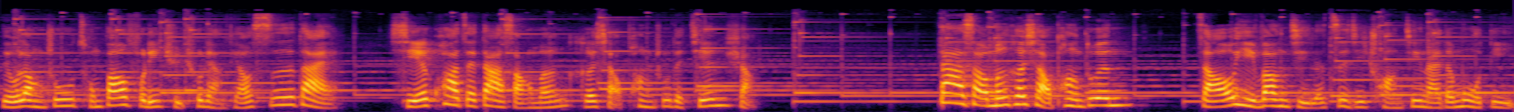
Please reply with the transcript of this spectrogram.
流浪猪从包袱里取出两条丝带，斜挎在大嗓门和小胖猪的肩上。大嗓门和小胖墩早已忘记了自己闯进来的目的，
